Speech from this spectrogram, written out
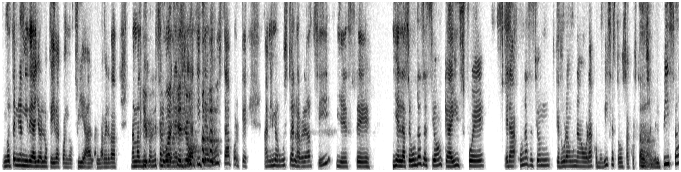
no tenía ni idea yo lo que iba cuando fui a, la verdad, nada más me con energía, a ti te gusta porque a mí me gusta, la verdad, sí, y este, y en la segunda sesión, que ahí fue, era una sesión que dura una hora, como dices, todos acostados en el piso,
